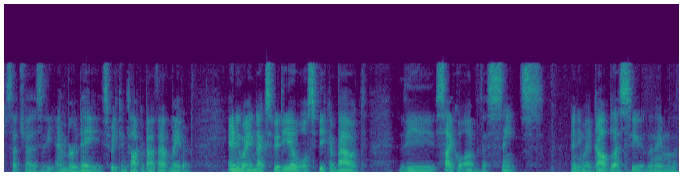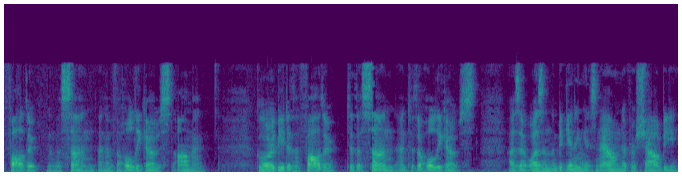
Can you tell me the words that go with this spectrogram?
such as the Ember Days. We can talk about that later. Anyway, next video we'll speak about the cycle of the saints. Anyway, God bless you in the name of the Father, and of the Son, and of the Holy Ghost. Amen. Glory be to the Father, to the Son, and to the Holy Ghost, as it was in the beginning, is now, and ever shall be,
